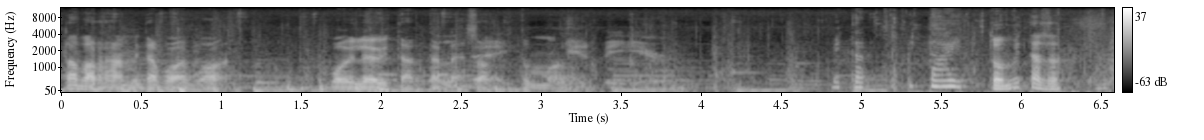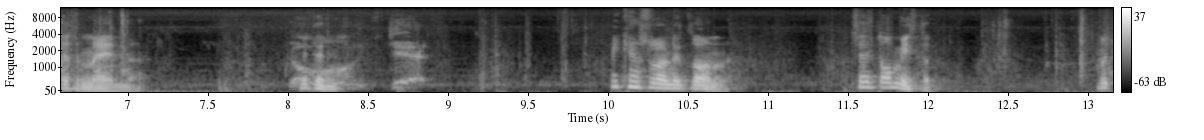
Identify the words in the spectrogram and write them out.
tavaraa, mitä voi vaan voi löytää tälleen sattumaan. Mitä? Mitä hittoa? Mitä sä, mitä sä meinaa? Miten? Mikä sulla nyt on? Sä nyt omistat. Mit?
